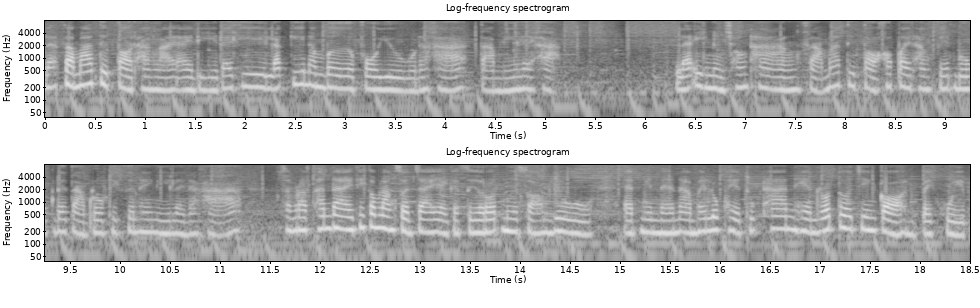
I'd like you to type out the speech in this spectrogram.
และสามารถติดต่อทาง Line ID ได้ที่ Lucky Number for you นะคะ ตามนี้เลยค่ะ และอีกหนึ่งช่องทางสามารถติดต่อเข้าไปทาง Facebook ได้ตามรูปที่ขึ้นให้นี้เลยนะคะสำหรับท่านใดที่กำลังสนใจอยากจะซื้อรถมือสองอยู่แอดมินแนะนำให้ลูกเพจทุกท่านเห็นรถตัวจริงก่อน ไปคุยไป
